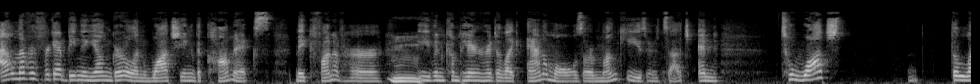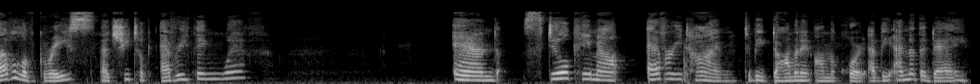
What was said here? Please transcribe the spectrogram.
I'll never forget being a young girl and watching the comics make fun of her, mm. even comparing her to like animals or monkeys or such. And to watch the level of grace that she took everything with and still came out every time to be dominant on the court. At the end of the day,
